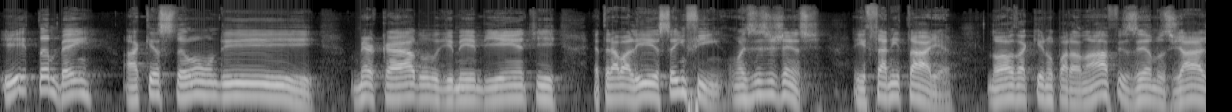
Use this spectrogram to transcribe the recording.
e também a questão de mercado, de meio ambiente, é, trabalhista, enfim, uma exigência e sanitária. Nós aqui no Paraná fizemos já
